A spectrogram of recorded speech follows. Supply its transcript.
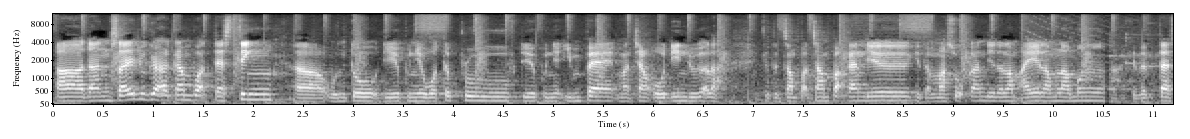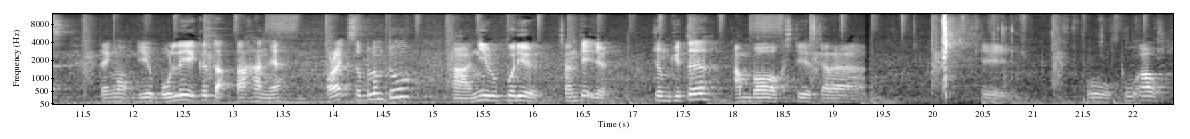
uh, dan saya juga akan buat testing uh, untuk dia punya waterproof, dia punya impact macam Odin jugalah. Kita campak-campakkan dia, kita masukkan dia dalam air lama-lama, uh, kita test tengok dia boleh ke tak tahan ya. Alright, sebelum tu, uh, ni rupa dia, cantik je. Jom kita unbox dia sekarang. Okay, oh pull out.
